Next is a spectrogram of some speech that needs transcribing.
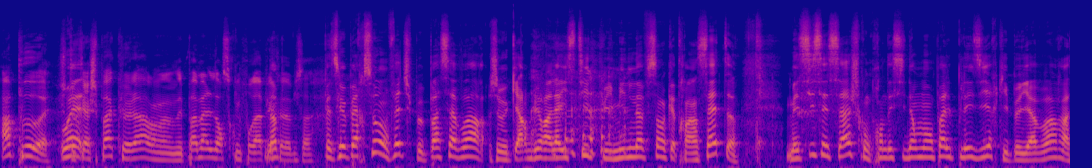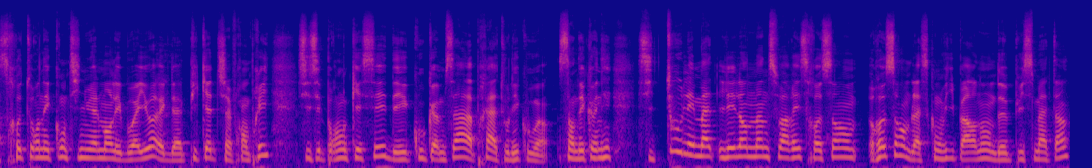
Un peu, ouais. Je Ouais. te cache pas que là, on est pas mal dans ce qu'on pourrait appeler Non, comme ça. Parce que perso, en fait, je peux pas savoir. Je carbure à l'Ice Tea depuis 1987. Mais si c'est ça, je comprends décidément pas le plaisir qu'il peut y avoir à se retourner continuellement les boyaux avec de la piquette chef Franprix si c'est pour encaisser des coups comme ça après à tous les coups. hein. Sans déconner, si tous les, les lendemains de soirée se ressemblent, ressemblent à ce qu'on vit pardon, depuis ce matin,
